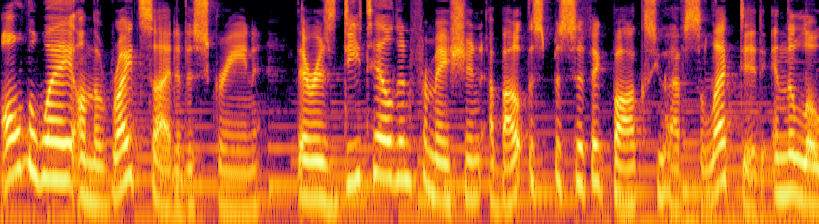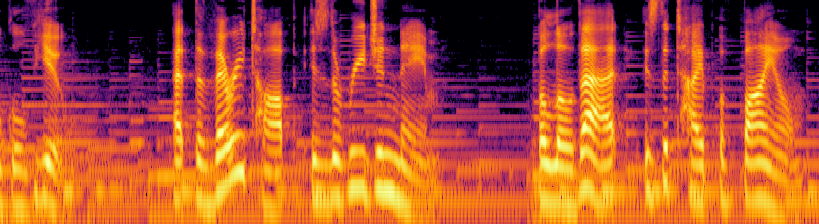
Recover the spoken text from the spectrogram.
All the way on the right side of the screen, there is detailed information about the specific box you have selected in the local view. At the very top is the region name. Below that is the type of biome.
